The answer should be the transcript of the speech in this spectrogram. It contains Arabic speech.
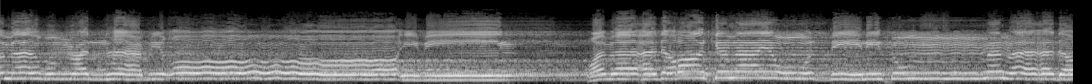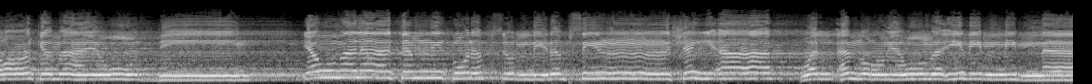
وما هم عنها بغائبين. وما أدراك ما يوم الدين ثم ما أدراك ما يوم الدين. يوم لا تملك نفس لنفس شيئا والأمر يومئذ لله.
